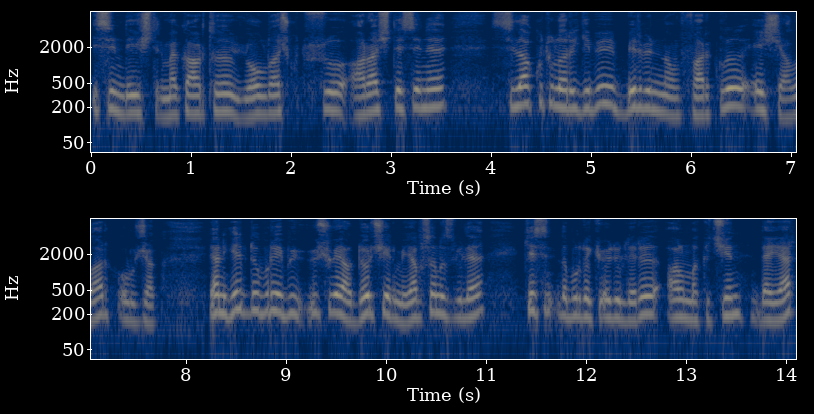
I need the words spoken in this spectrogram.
isim değiştirme kartı, yoldaş kutusu, araç deseni, silah kutuları gibi birbirinden farklı eşyalar olacak. Yani gelip de buraya bir 3 veya 4 çevirme yapsanız bile kesinlikle buradaki ödülleri almak için değer.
